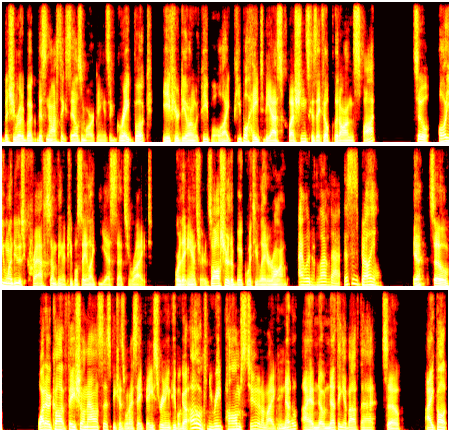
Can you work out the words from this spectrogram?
but she wrote a book, Diagnostic Sales and Marketing. It's a great book if you're dealing with people. Like people hate to be asked questions because they feel put on the spot. So all you want to do is craft something that people say like, yes, that's right. Or they answer it. So I'll share the book with you later on. I would love that. This is brilliant. Yeah. So why do I call it facial analysis? Because when I say face reading, people go, Oh, can you read palms too? And I'm like, no, I have know nothing about that. So I call it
